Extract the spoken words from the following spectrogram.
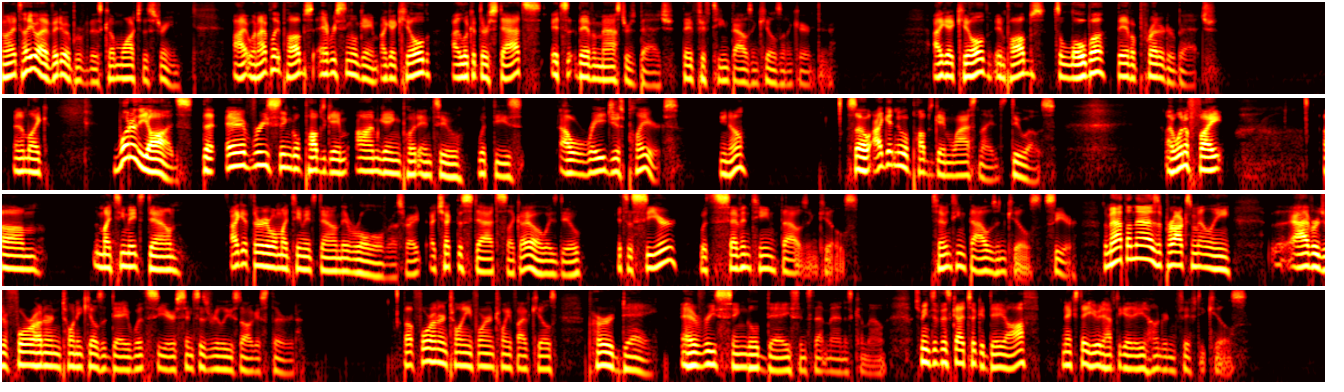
And when I tell you I have video proof of this, come watch the stream. I when I play pubs, every single game I get killed. I look at their stats. It's they have a master's badge. They have fifteen thousand kills on a character. I get killed in pubs. It's a Loba. They have a predator badge. And I'm like, what are the odds that every single pubs game I'm getting put into with these outrageous players? You know? So I get into a pubs game last night. It's duos. I win a fight. Um, my teammates down. I get third while my teammates down. They roll over us, right? I check the stats like I always do. It's a seer with 17,000 kills. 17,000 kills, seer. The math on that is approximately uh, average of 420 kills a day with seer since his release August 3rd. About 420, 425 kills per day. Every single day since that man has come out. Which means if this guy took a day off, next day he would have to get 850 kills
